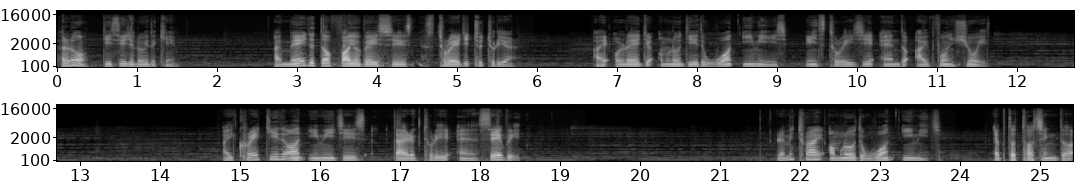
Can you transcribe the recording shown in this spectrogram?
Hello, this is Loyd Kim. I made the Firebase storage tutorial. I already uploaded one image in storage and the iPhone show it. I created an images directory and save it. Let me try upload one image. After touching the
